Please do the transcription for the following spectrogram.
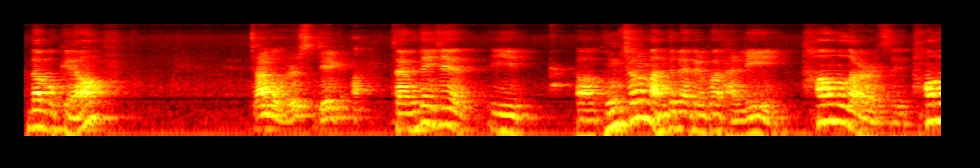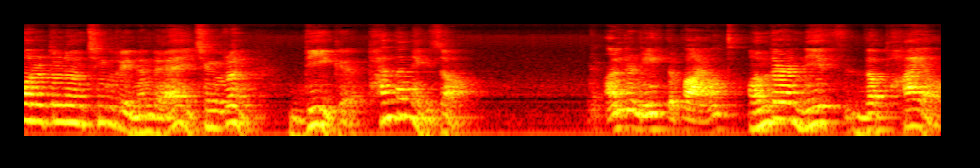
그 다음 볼게요. Tunnelers dig up. 자, 근데 이제 이 어, 공처럼 만든 애들과 달리 tunnelers, 터널을 뚫는 친구들이 있는데 이 친구들은 dig, 판단 얘기죠. underneath the pile underneath the pile.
